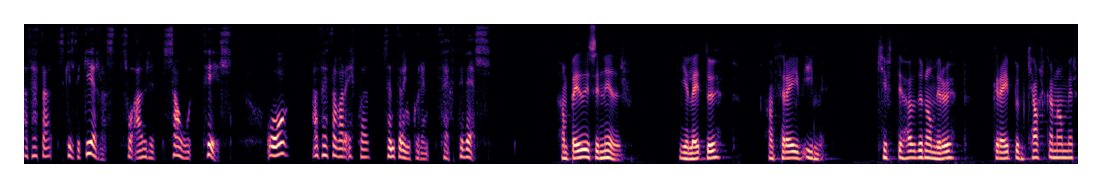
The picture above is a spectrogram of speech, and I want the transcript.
að þetta skildi gerast svo aðrir sáu til og að þetta var eitthvað sem drengurinn þekkti vel. Hann beigði sér niður. Ég leiti upp, hann þreif í mig, kifti höfðun á mér upp, greipum kjálkan á mér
